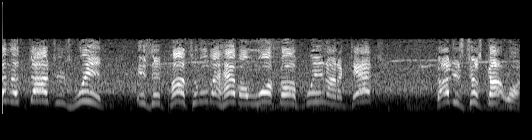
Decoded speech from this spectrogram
and the Dodgers win. Is it possible to have a walk-off win on a catch? Dodgers just got one.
